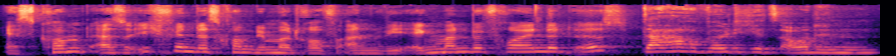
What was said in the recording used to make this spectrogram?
Es kommt, also ich finde, es kommt immer drauf an, wie eng man befreundet ist. Da wollte ich jetzt auch den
